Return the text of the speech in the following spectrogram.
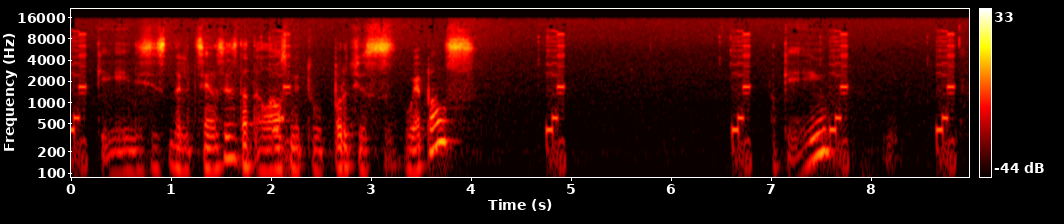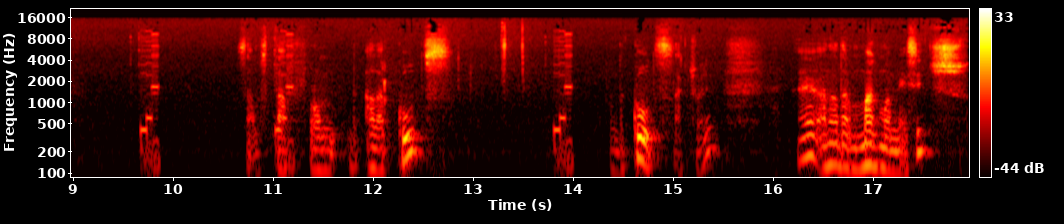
Okay, this is the licenses that allows me to purchase weapons. Okay. Some stuff from the other cults. From the cults actually. And another magma message.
